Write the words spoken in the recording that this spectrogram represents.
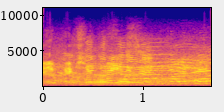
get a picture.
